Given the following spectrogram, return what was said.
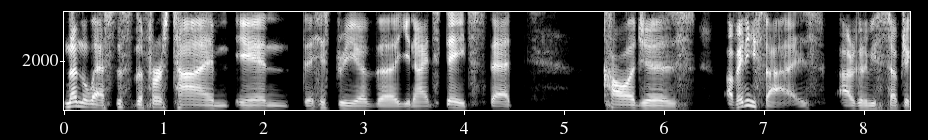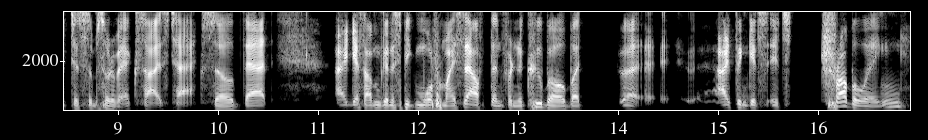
nonetheless, this is the first time in the history of the United States that colleges of any size are going to be subject to some sort of excise tax. So that, I guess, I'm going to speak more for myself than for NACUBO, but uh, I think it's it's troubling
